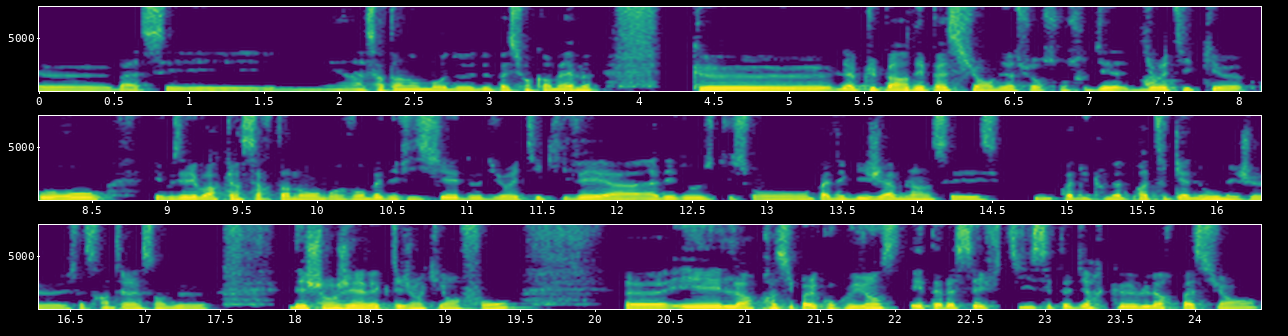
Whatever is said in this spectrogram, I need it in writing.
euh, bah, c'est un certain nombre de, patients quand même. Que la plupart des patients, bien sûr, sont sous diurétiques euh, oraux, et vous allez voir qu'un certain nombre vont bénéficier de diurétiques IV à, des doses qui sont pas négligeables. Hein. C'est pas du tout notre pratique à nous, mais je, ça sera intéressant d'échanger avec les gens qui en font. Euh, et leur principale conclusion est à la safety, c'est-à-dire que leurs patients,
